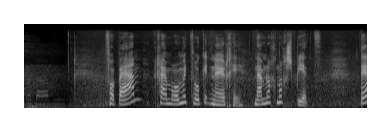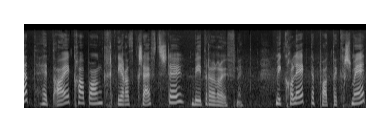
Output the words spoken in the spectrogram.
die da wären. Von Bern kommen wir auch mit zurück in die Nähe, nämlich nach Spiez. Dort hat die AEK Bank ihre Geschäftsstelle wieder eröffnet. Mein Kollege Patrick Schmidt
